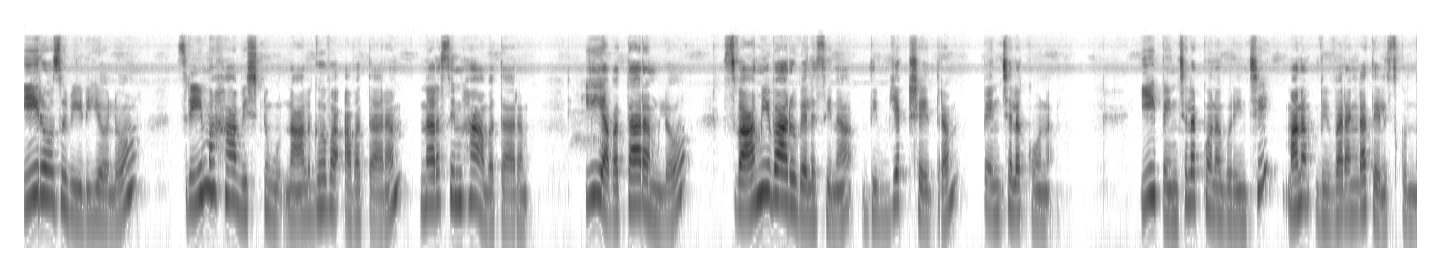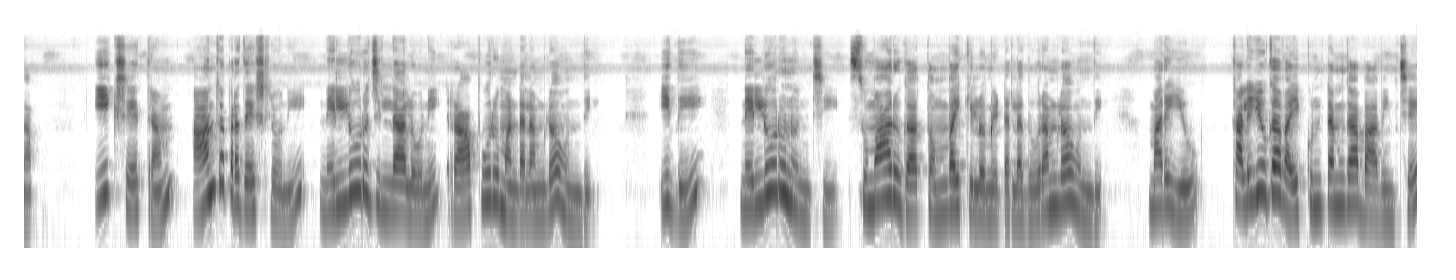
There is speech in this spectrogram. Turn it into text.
ఈరోజు వీడియోలో శ్రీ మహావిష్ణువు నాలుగవ అవతారం నరసింహ అవతారం. ఈ అవతారంలో స్వామివారు వెలసిన దివ్యక్షేత్రం పెంచలకోన ఈ పెంచలకోన గురించి మనం వివరంగా తెలుసుకుందాం. ఈ క్షేత్రం ఆంధ్రప్రదేశ్లోని నెల్లూరు జిల్లాలోని రాపూరు మండలంలో ఉంది. ఇది నెల్లూరు నుంచి సుమారుగా తొంభై కిలోమీటర్ల దూరంలో ఉంది. మరియు కలియుగ వైకుంఠంగా భావించే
